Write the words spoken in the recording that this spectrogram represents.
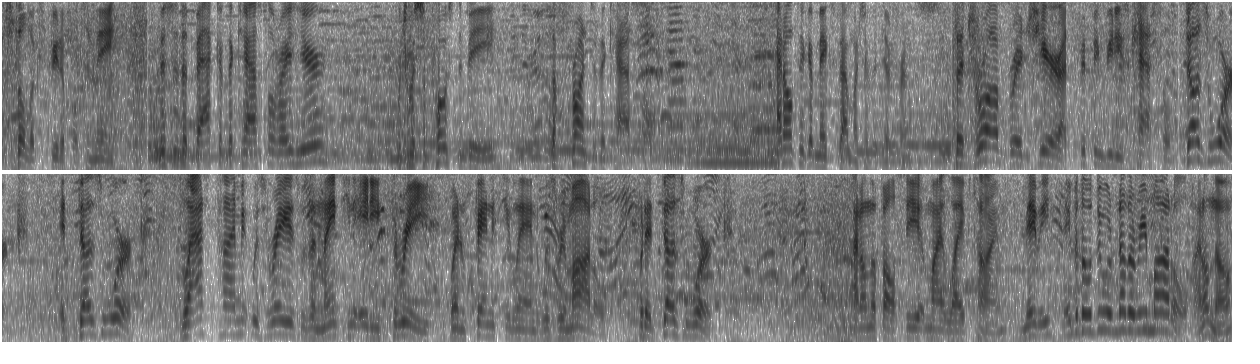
It still looks beautiful to me. This is the back of the castle right here, which was supposed to be the front of the castle. I don't think it makes that much of a difference. The drawbridge here at Sleeping Beauty's castle does work. It does work. Last time it was raised was in 1983 when Fantasyland was remodeled, but it does work. I don't know if I'll see it in my lifetime. Maybe. Maybe they'll do another remodel. I don't know.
